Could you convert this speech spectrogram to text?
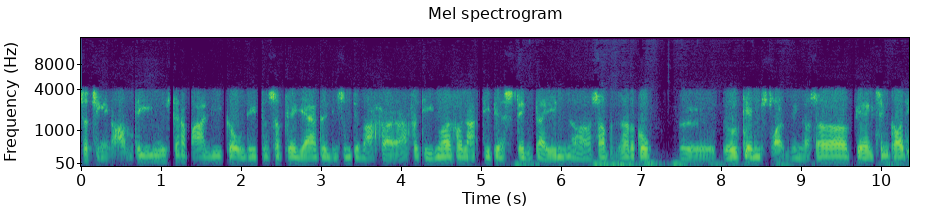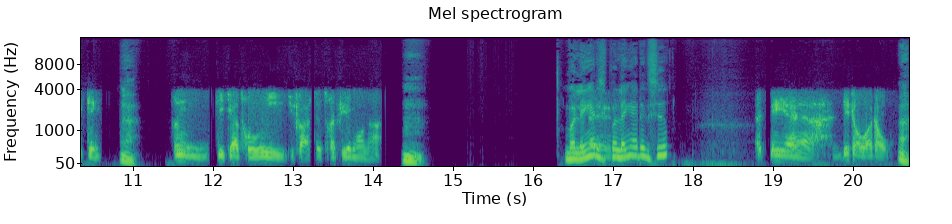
så tænkte jeg, om det nu skal der bare lige gå lidt, og så bliver hjertet ligesom det var før. Fordi nu har jeg fået lagt de der stenter ind, og så, så er der god øh, blodgennemstrømning, og så bliver alting godt igen. Ja. Sådan gik jeg troede i de første 3-4 måneder. Mm. Hvor længe er det, Øh. hvor længe er det siden? Det er lidt over et år. Ja.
